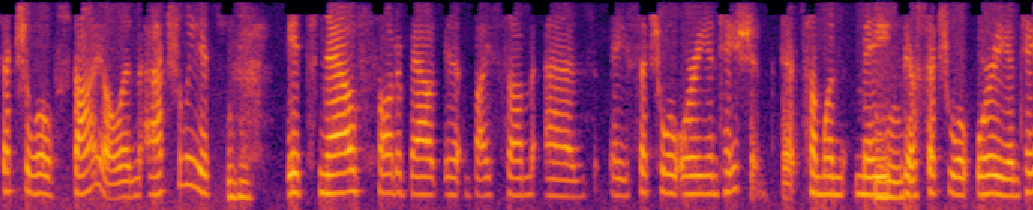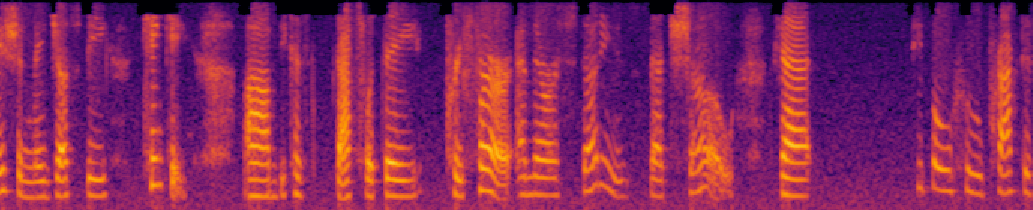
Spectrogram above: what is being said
sexual style. And actually, it's Mhm. it's now thought about uh, by some as a sexual orientation that someone may Mhm. their sexual orientation may just be kinky um, because that's what they prefer. And there are studies that show that people who practice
